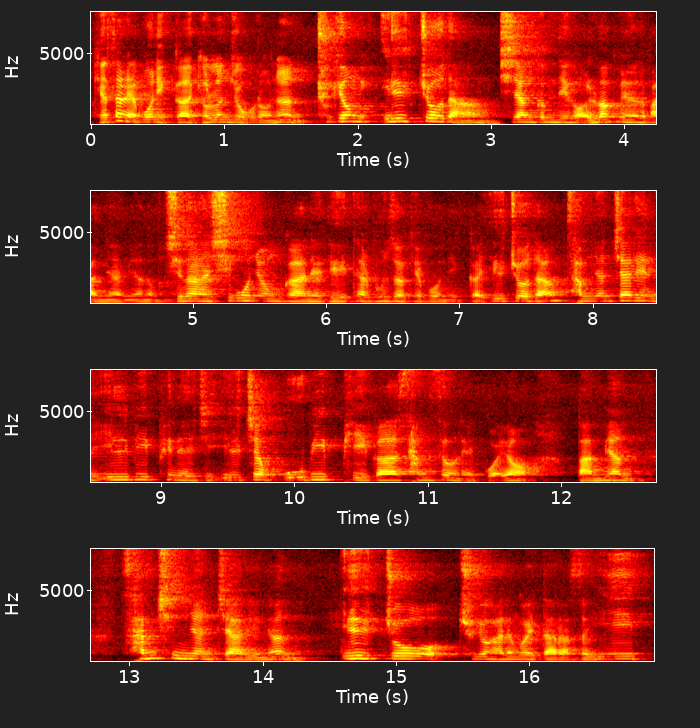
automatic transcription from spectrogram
계산해 보니까 결론적으로는 추경 1조당 시장 금리가 얼마큼 영향을 받냐면 지난 15년간의 데이터를 분석해 보니까 1조당 3년짜리는 1bp 내지 1.5bp가 상승을 했고요. 반면 30년짜리는 1조 추경하는 거에 따라서 2,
